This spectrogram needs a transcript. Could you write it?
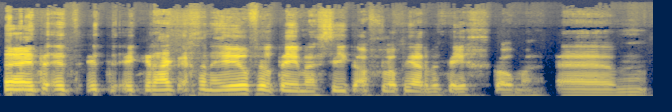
Nee, het, het, het, ik raak echt aan heel veel thema's die ik de afgelopen jaren ben tegengekomen. Um,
